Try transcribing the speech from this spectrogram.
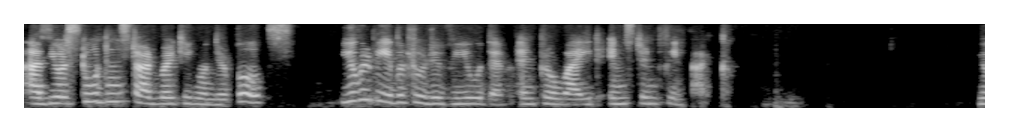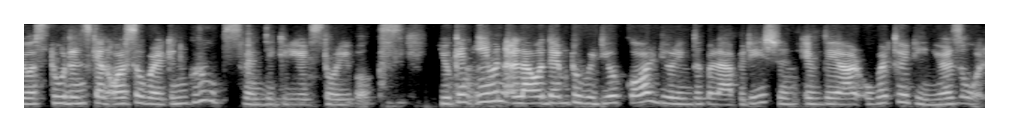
As your students start working on their books, you will be able to review them and provide instant feedback. Your students can also work in groups when they create storybooks. You can even allow them to video call during the collaboration if they are over 13 years old.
